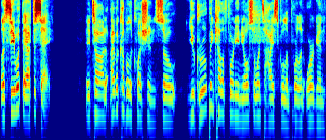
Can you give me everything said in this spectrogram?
Let's see what they have to say. Hey Todd, I have a couple of questions. So you grew up in California and you also went to high school in Portland, Oregon.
